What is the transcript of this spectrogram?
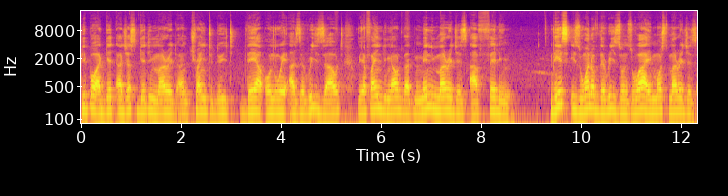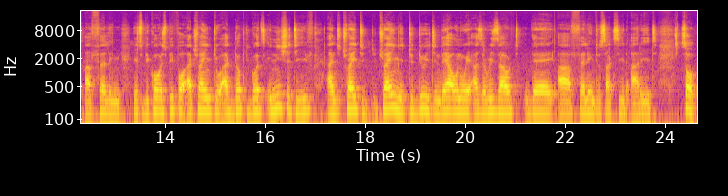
People are get are just getting married and trying to do it their own way. As a result, we are finding out that many marriages are failing this is one of the reasons why most marriages are failing. It's because people are trying to adopt god's initiative and try to trying to do it in their own way. As a result they are failing to succeed at it. So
